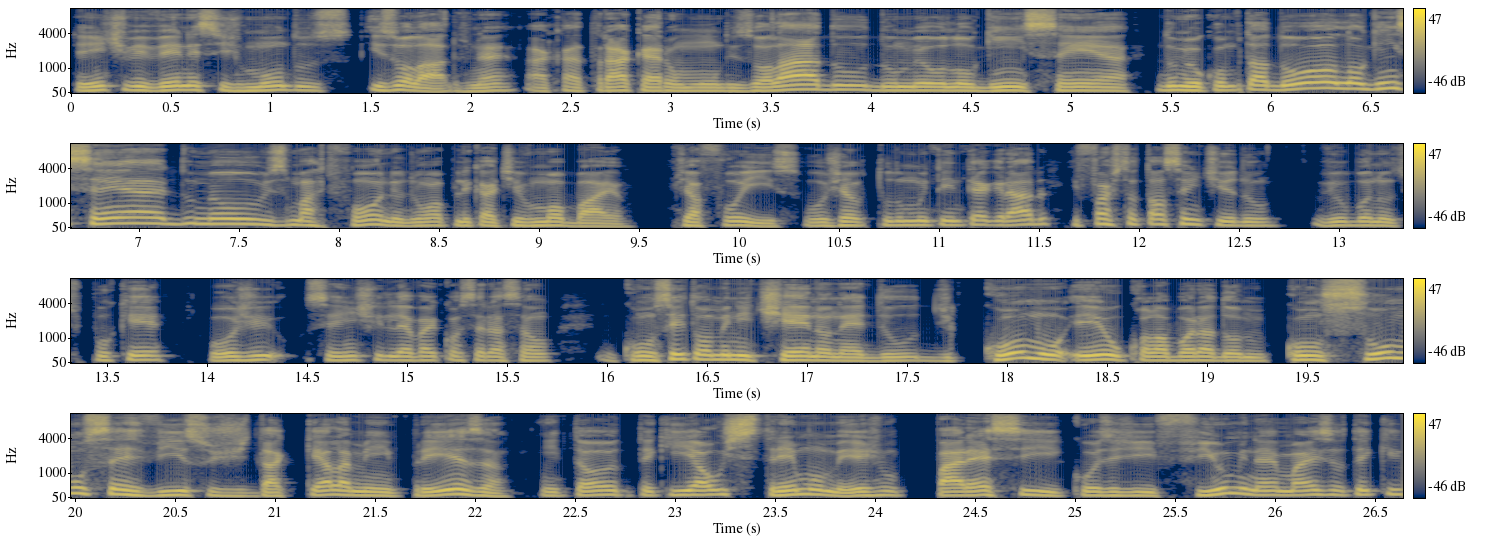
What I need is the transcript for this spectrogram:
de a gente viver nesses mundos isolados, né? A Catraca era um mundo isolado, do meu login e senha do meu computador, login e senha do meu smartphone, de um aplicativo mobile já foi isso. Hoje é tudo muito integrado e faz total sentido, viu, Bonucci? Porque hoje, se a gente levar em consideração o conceito omnichannel, né, do, de como eu, colaborador, consumo serviços daquela minha empresa, então eu tenho que ir ao extremo mesmo. Parece coisa de filme, né? Mas eu tenho que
